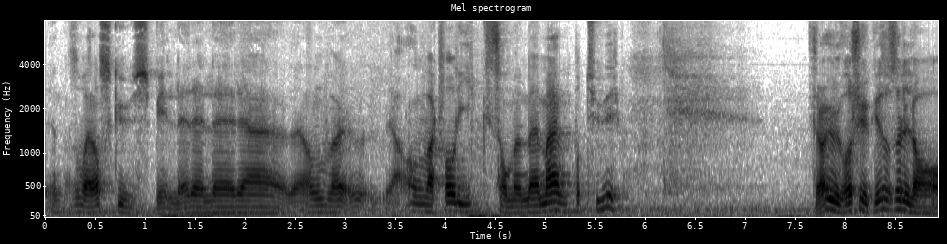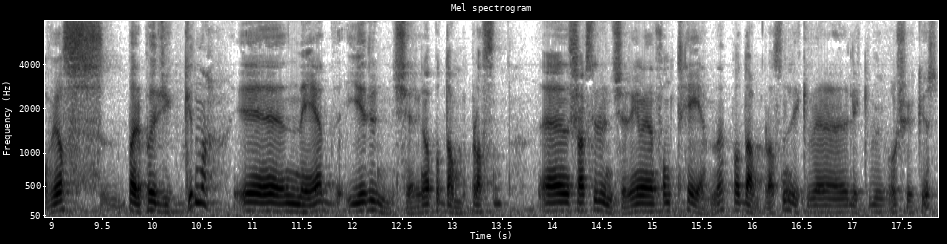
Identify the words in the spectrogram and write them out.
Enten så var han skuespiller eller uh, han, var, ja, han i hvert fall gikk sammen med meg på tur. Fra Ullevål sykehus, og så la vi oss bare på ryggen da, ned i rundkjøringa på Damplassen. En slags rundkjøring med en fontene på Damplassen like ved, ved Ullevål sykehus.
